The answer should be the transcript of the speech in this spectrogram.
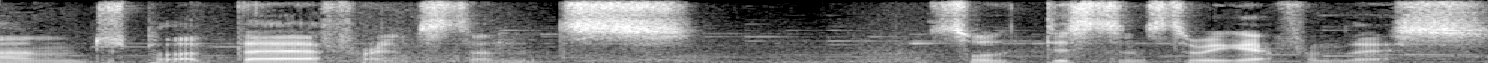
And just put that there, for instance. What sort of distance do we get from this?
